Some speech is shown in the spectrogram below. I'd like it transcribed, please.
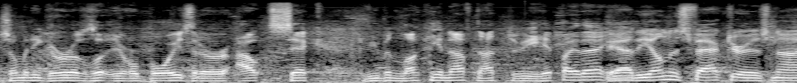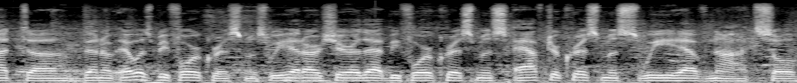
so many girls or boys that are out sick. Have you been lucky enough not to be hit by that? Yeah, yet? the illness factor has not uh, been. A, it was before Christmas. We had our share of that before Christmas. After Christmas, we have not. So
